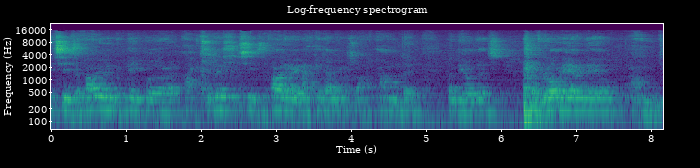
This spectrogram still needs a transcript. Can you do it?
It sees a value in the people who are activists, it sees the value in academics like Andy and the others, and Rory O'Neill and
